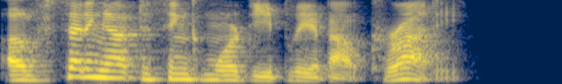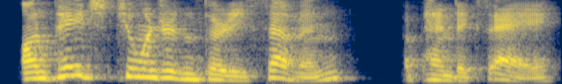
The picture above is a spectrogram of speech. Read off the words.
of setting out to think more deeply about karate. On page 237, Appendix A,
